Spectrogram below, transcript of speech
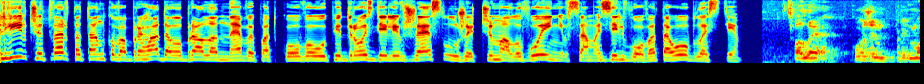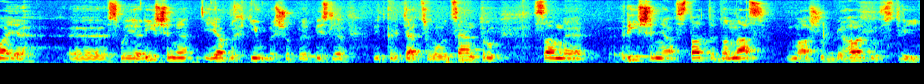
Львів, четверта танкова бригада обрала не випадково. У підрозділі вже служить чимало воїнів саме зі Львова та області. Але кожен приймає е, своє рішення, і я би хотів би, щоб після відкриття цього центру саме рішення стати до нас в нашу бригаду в стрій,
